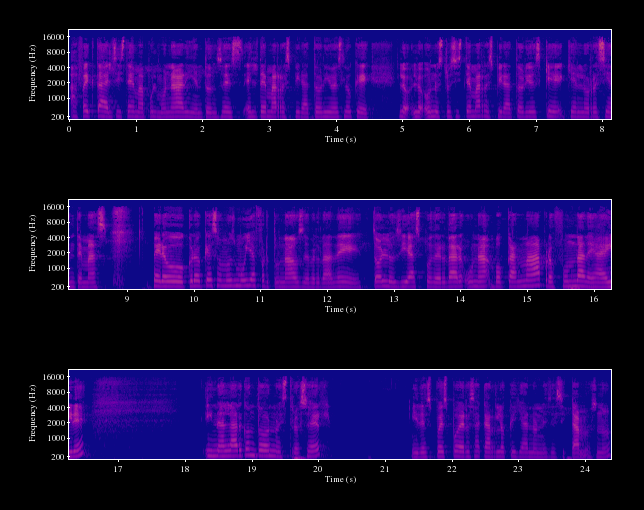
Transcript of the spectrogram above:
afecta el sistema pulmonar y entonces el tema respiratorio es lo que, lo, o nuestro sistema respiratorio es que, quien lo resiente más. Pero creo que somos muy afortunados de verdad de todos los días poder dar una bocanada profunda de aire, inhalar con todo nuestro ser y después poder sacar lo que ya no necesitamos, ¿no?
